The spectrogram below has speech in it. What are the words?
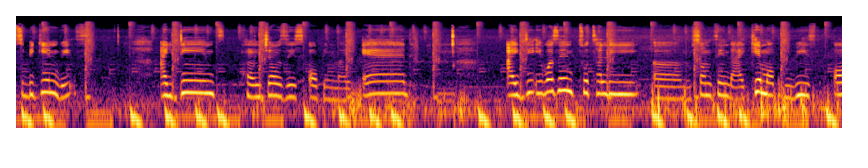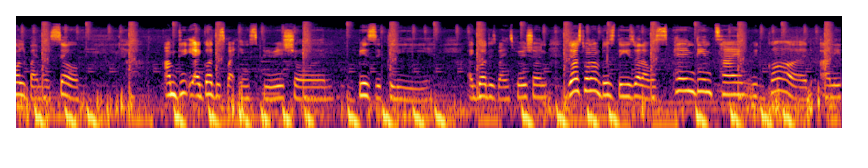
To begin with, I didn't conjure this up in my head. I did. It wasn't totally um, something that I came up with all by myself. I'm doing. I got this by inspiration, basically. I got this by inspiration. Just one of those days when I was spending time with God and He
